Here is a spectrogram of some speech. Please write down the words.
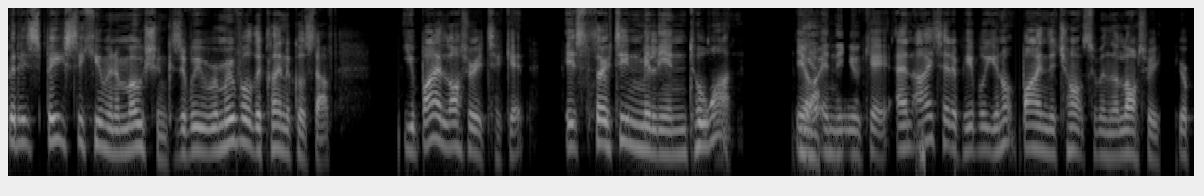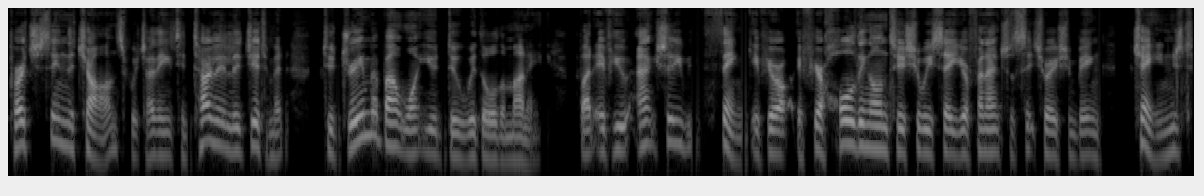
but it speaks to human emotion because if we remove all the clinical stuff, you buy a lottery ticket, it's 13 million to one, you know, in the UK. And I say to people, you're not buying the chance to win the lottery. You're purchasing the chance, which I think is entirely legitimate, to dream about what you do with all the money. But if you actually think, if you're if you're holding on to, should we say, your financial situation being changed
